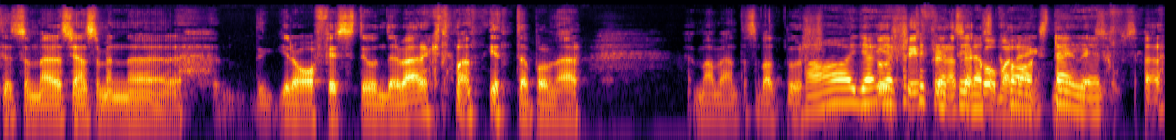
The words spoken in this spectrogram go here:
det, som är, det känns som en eh, grafiskt underverk när man tittar på de här. Man väntar sig bara att Ja, jag- jag börssiffrorna att ska komma längst ner. Liksom, så här.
